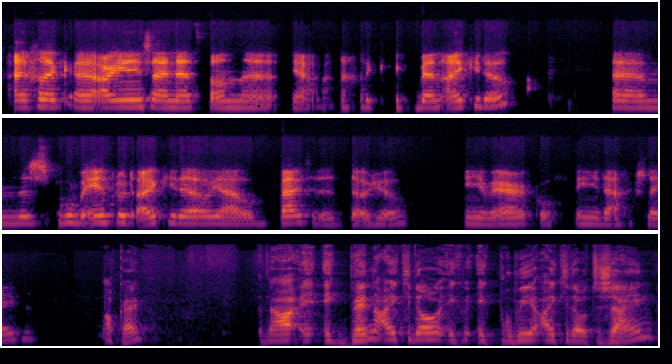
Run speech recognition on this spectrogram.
eigenlijk, uh, Arjen zei net van, ja, eigenlijk, ik ben Aikido. Um, dus hoe beïnvloedt Aikido jou buiten de dojo? in je werk of in je dagelijks leven? Oké. Nou, ik ben Aikido. Ik, ik probeer Aikido te zijn.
